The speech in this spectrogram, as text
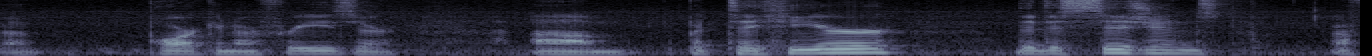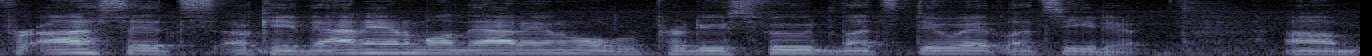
uh, pork in our freezer. Um, but to hear the decisions, uh, for us, it's okay, that animal and that animal will produce food. Let's do it. Let's eat it um,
